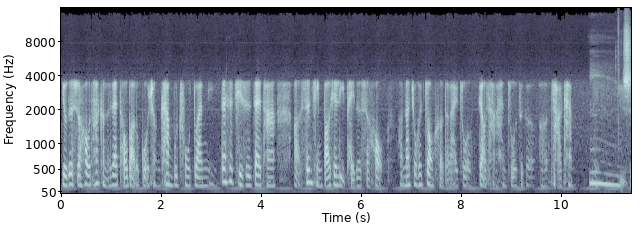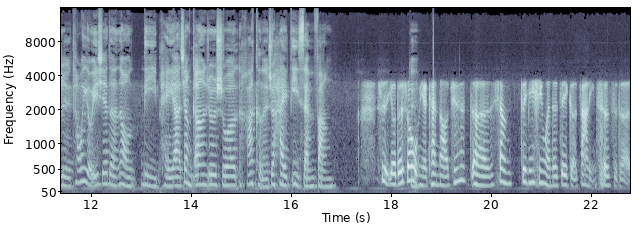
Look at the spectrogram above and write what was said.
有的时候他可能在投保的过程看不出端倪，但是其实在他呃申请保险理赔的时候，好，那就会综合的来做调查和做这个呃查看。嗯，是，他会有一些的那种理赔啊，像刚刚就是说，他可能就害第三方。是有的时候我们也看到，其实呃，像最近新闻的这个诈领车子的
